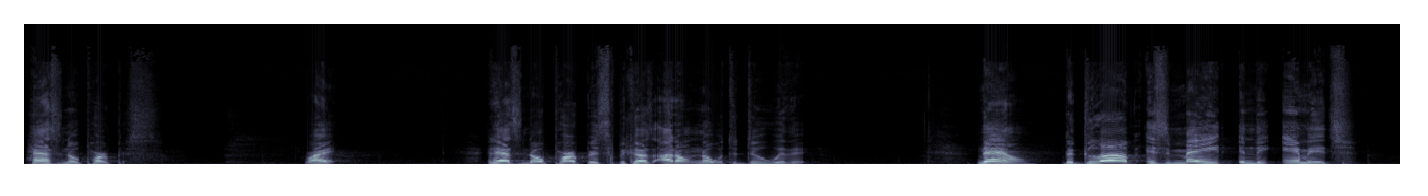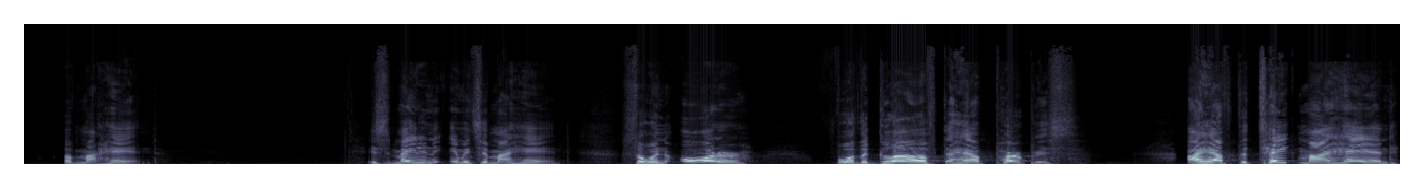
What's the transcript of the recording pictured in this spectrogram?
has no purpose, right? It has no purpose because I don't know what to do with it. Now, the glove is made in the image of my hand. It's made in the image of my hand. So, in order for the glove to have purpose, I have to take my hand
